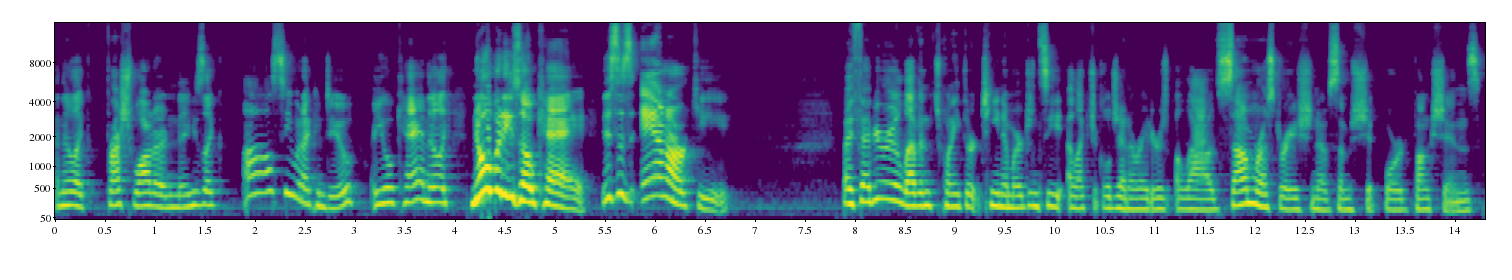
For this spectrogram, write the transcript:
And they're like, "Fresh water." And he's like, oh, "I'll see what I can do. Are you okay?" And they're like, "Nobody's okay. This is anarchy." By February 11th, 2013, emergency electrical generators allowed some restoration of some shipboard functions.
